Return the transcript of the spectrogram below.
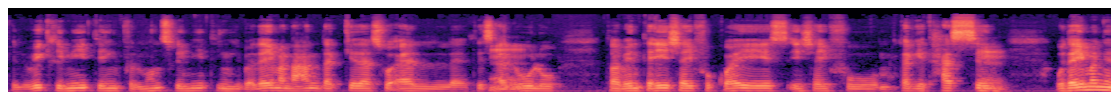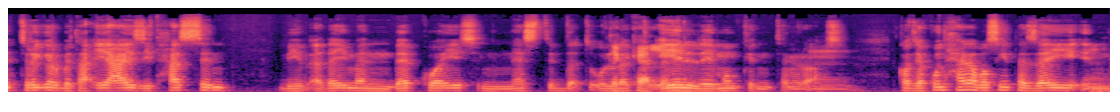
في ال weekly meeting في ال monthly meeting يبقى دايما عندك كده سؤال تسأله له طب أنت إيه شايفه كويس إيه شايفه محتاج يتحسن. ودايما ال trigger بتاع إيه عايز يتحسن بيبقى دايما باب كويس إن الناس تبدأ تقول لك. إيه اللي ممكن تعمله أحسن مم. قد يكون حاجة بسيطة زي إن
